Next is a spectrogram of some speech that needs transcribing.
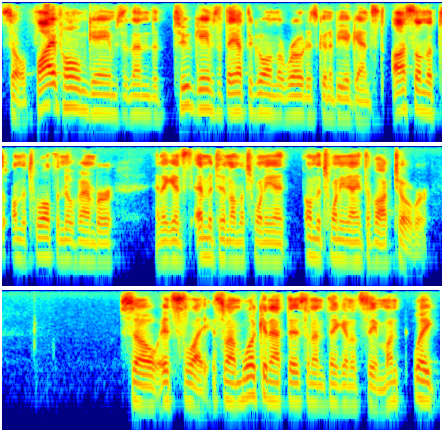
So five home games, and then the two games that they have to go on the road is going to be against us on the on the 12th of November and against Edmonton on the 20th on the 29th of October. So it's like so I'm looking at this and I'm thinking, let's see, like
